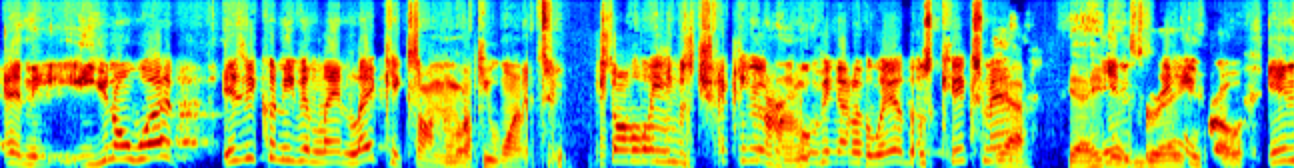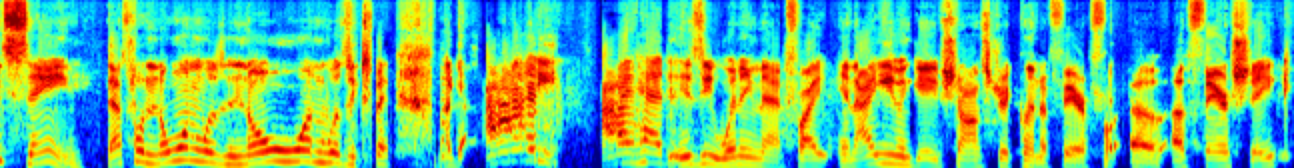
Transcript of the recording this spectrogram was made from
And you know what? Izzy couldn't even land leg kicks on him like he wanted to. You saw the way he was checking or moving out of the way of those kicks, man yeah yeah he did insane, great bro. Insane. That's what no one was. No one was expecting. Like I, I had Izzy winning that fight, and I even gave Sean Strickland a fair, a, a fair shake.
